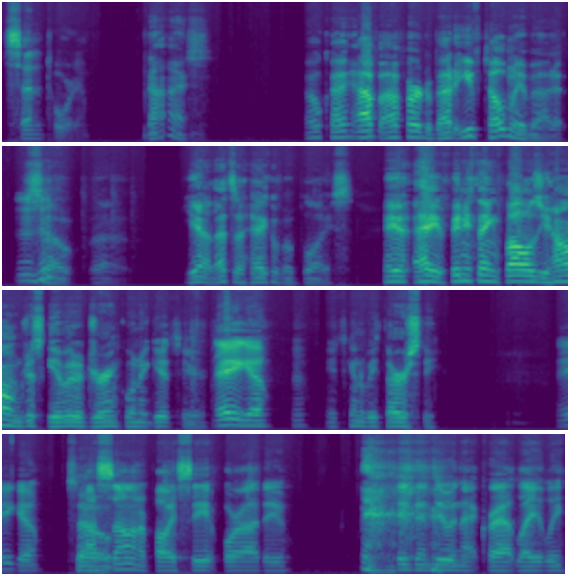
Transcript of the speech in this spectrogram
Sanatorium. Nice. Okay, I've I've heard about it. You've told me about it. Mhm. So, uh, yeah, that's a heck of a place. Hey, hey, if anything follows you home, just give it a drink when it gets here. There you go. Yeah, It's gonna be thirsty. There you go. So, My son will probably see it before I do. He's been doing that crap lately.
